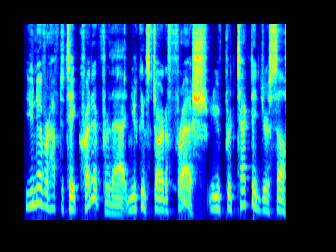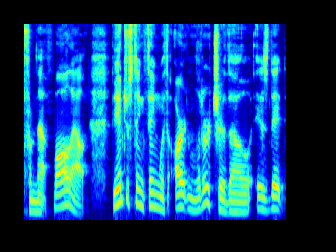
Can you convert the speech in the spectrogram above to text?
you never have to take credit for that. You can start afresh. You've protected yourself from that fallout. The interesting thing with art and literature, though, is that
